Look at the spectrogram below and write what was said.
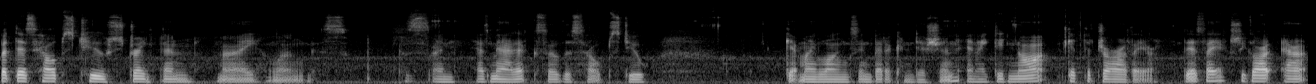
but this helps to strengthen my lungs because I'm asthmatic, so this helps to get my lungs in better condition. And I did not get the jar there. This I actually got at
